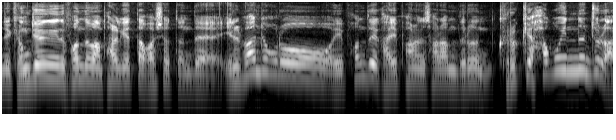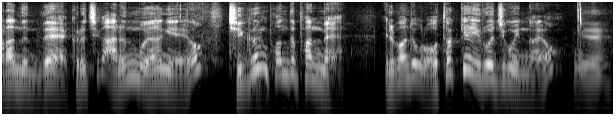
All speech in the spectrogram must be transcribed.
이제 경쟁인 펀드만 팔겠다고 하셨던데 일반적으로 이 펀드에 가입하는 사람들은 그렇게 하고 있는 줄 알았는데 그렇지가 않은 모양이에요. 지금 네. 펀드 판매 일반적으로 어떻게 이루어지고 있나요? 예.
